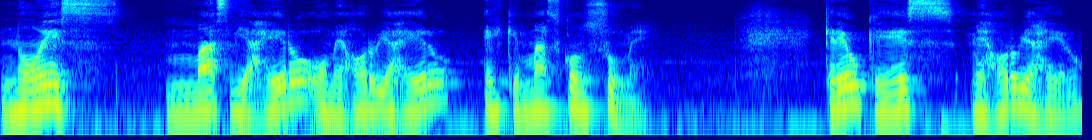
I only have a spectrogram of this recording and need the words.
No es más viajero o mejor viajero el que más consume. Creo que es mejor viajero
